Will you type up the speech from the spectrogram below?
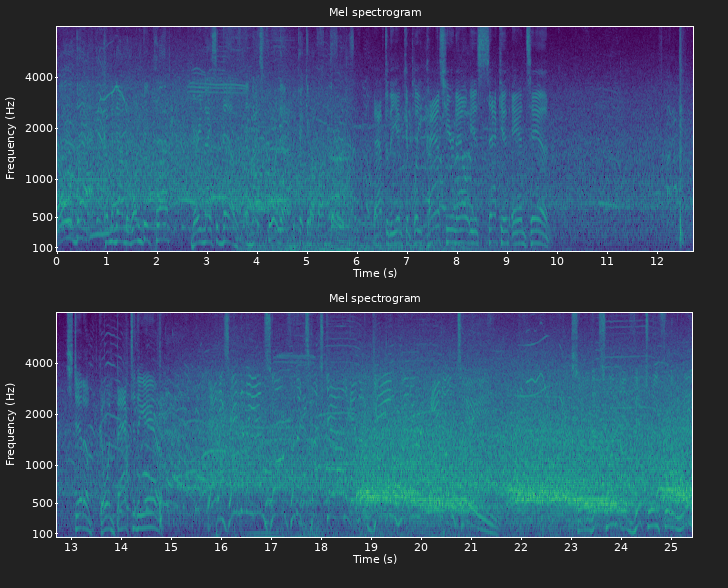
all of that coming down to one big play. Very nice of them and nice for them to pick it up on third. After the incomplete pass, here now is second and 10. Stidham going back to the air. And he's into the end zone for the touchdown and the game victory for the Raiders.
